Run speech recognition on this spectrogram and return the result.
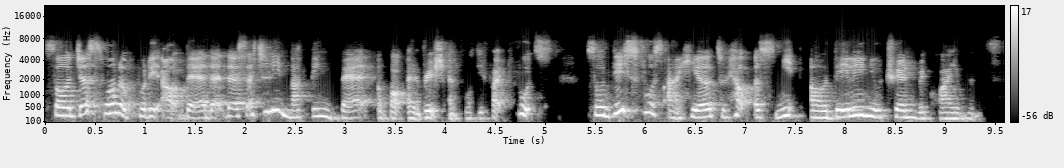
So just want to put it out there that there's actually nothing bad about enriched and fortified foods. So these foods are here to help us meet our daily nutrient requirements.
